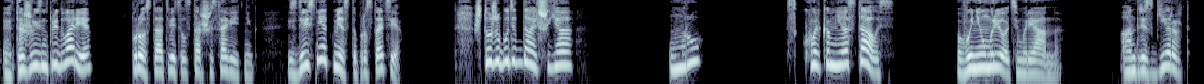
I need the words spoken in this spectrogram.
«Это жизнь при дворе», — просто ответил старший советник. «Здесь нет места простоте». Что же будет дальше? Я умру? Сколько мне осталось? Вы не умрете, Марианна. Андрес Герард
